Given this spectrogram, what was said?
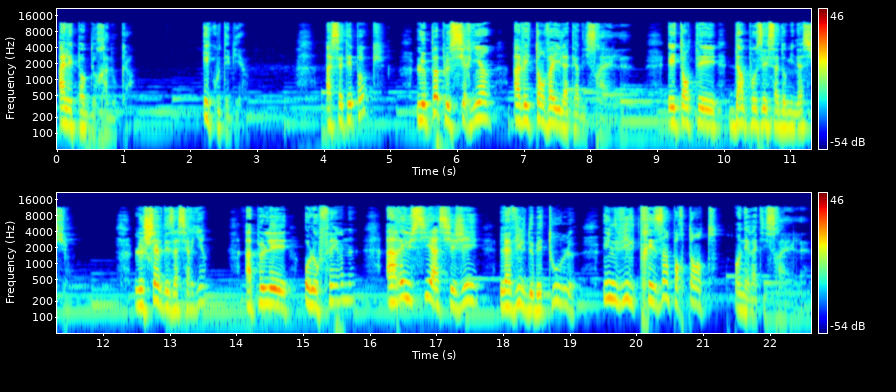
à l'époque de Hanouka. Écoutez bien. À cette époque, le peuple syrien avait envahi la terre d'Israël et tenté d'imposer sa domination. Le chef des Assyriens, appelé Holoferne, a réussi à assiéger la ville de Bétoul, une ville très importante en Eret Israël.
